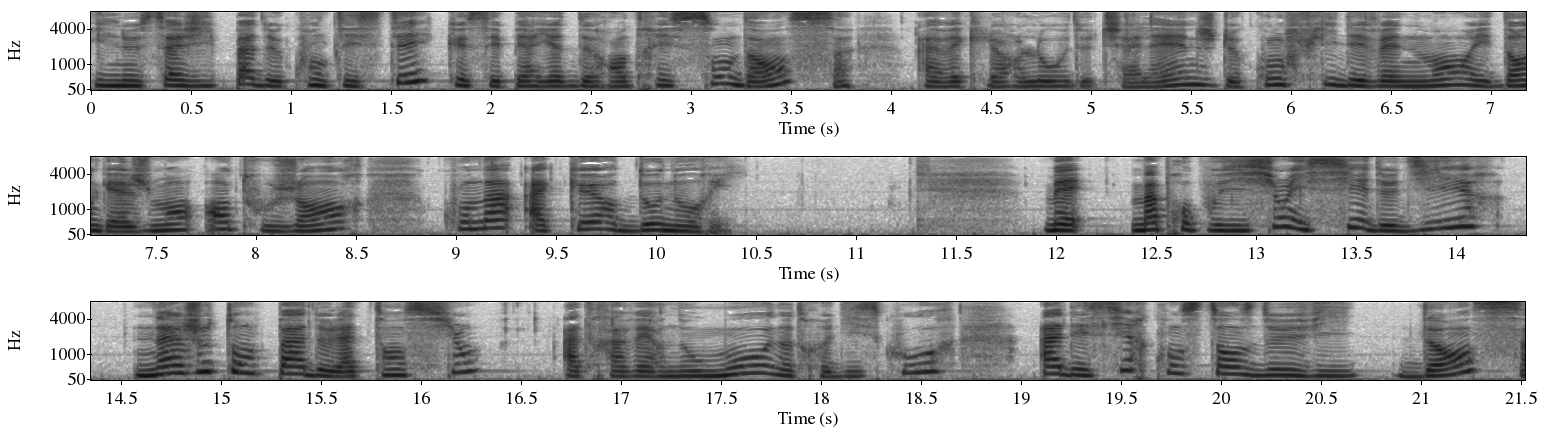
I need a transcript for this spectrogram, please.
il ne s'agit pas de contester que ces périodes de rentrée sont denses, avec leur lot de challenges, de conflits d'événements et d'engagements en tout genre qu'on a à cœur d'honorer. Mais ma proposition ici est de dire n'ajoutons pas de la tension à travers nos mots, notre discours, à des circonstances de vie denses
